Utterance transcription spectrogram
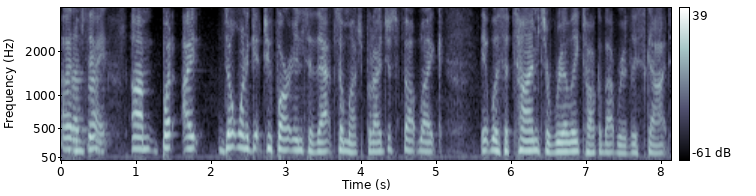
Oh, that's Thing- right. Um, but I don't want to get too far into that so much, but I just felt like it was a time to really talk about Ridley Scott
